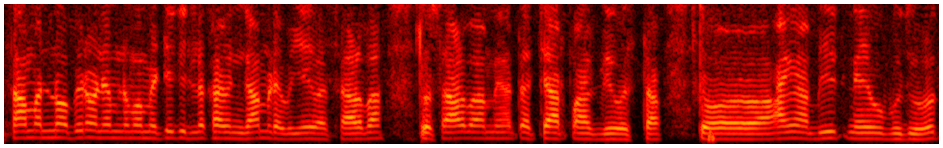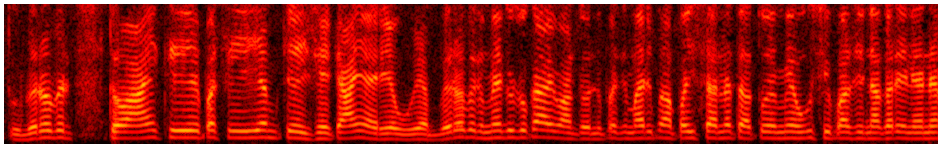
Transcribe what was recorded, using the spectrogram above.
સામાન નો ભર્યો ને એમને અમે ટિકિટ લખાવીને ગામડે આવ્યા સાળવા તો સાળવા અમે હતા ચાર પાંચ દિવસ હતા તો અહીંયા બીક ને એવું બધું હતું બરોબર? તો અહીંથી પછી એમ કે છે કે અહીંયા રહેવું એમ બરોબર? મેં કીધું કાંઈ વાંધો નહીં. પછી મારી પાસે પૈસા નતા તો મેં ઉસી પાછી ના કરીને એને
